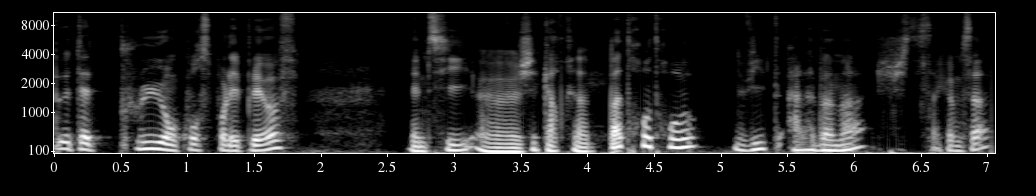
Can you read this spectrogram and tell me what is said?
peut-être plus en course pour les playoffs, même si euh, j'écarterai pas trop trop vite Alabama, je dis ça comme ça,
